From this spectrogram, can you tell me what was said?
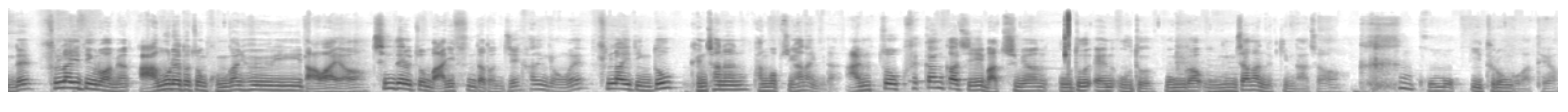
근데 슬라이딩으로 하면 아무래도 좀 공간 효율이 나와요. 침대를 좀 많이 쓴다든지 하는 경우에 슬라이딩도 괜찮은 방법 중에 하나입니다. 안쪽 색감까지 맞추면 우드 앤 우드 뭔가 웅장한 느낌 나죠. 큰 고목이 들어온 것 같아요.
